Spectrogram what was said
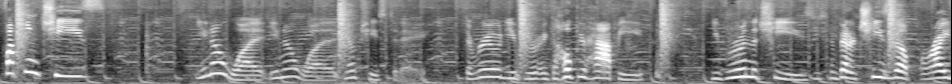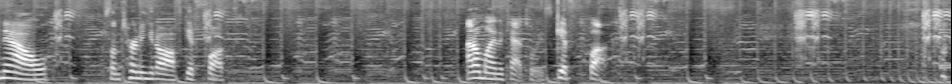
Fucking cheese! You know what? You know what? No cheese today. Darude, you've I hope you're happy. You've ruined the cheese. You better cheese it up right now. Because I'm turning it off. Get fucked. I don't mind the cat toys. Get fucked.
